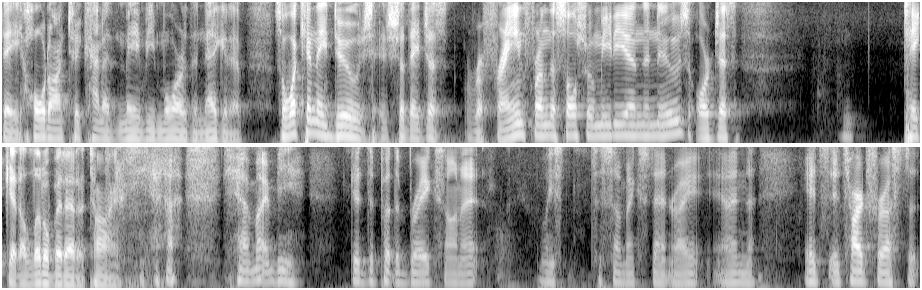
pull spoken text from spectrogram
they hold on to kind of maybe more of the negative so what can they do should they just refrain from the social media and the news or just take it a little bit at a time Yeah, yeah, it might be good to put the brakes on it, at least to some extent, right? And it's it's hard for us to,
